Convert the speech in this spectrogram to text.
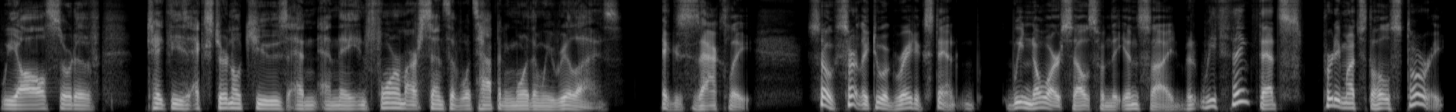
we all sort of take these external cues and and they inform our sense of what's happening more than we realize? Exactly. So certainly to a great extent, we know ourselves from the inside, but we think that's pretty much the whole story.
